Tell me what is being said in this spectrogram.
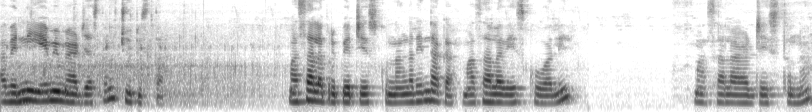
అవన్నీ ఏమేమి యాడ్ చేస్తామో చూపిస్తాం. మసాలా ప్రిపేర్ చేసుకున్నాం కదా ఇందాక. మసాలా వేసుకోవాలి. మసాలా యాడ్ చేస్తున్నా.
